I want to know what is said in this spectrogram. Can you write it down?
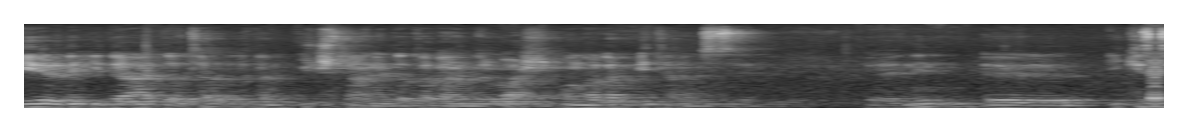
Diğeri de ideal data. Zaten üç tane data vendor var. Onlardan bir tanesinin e, ikisi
